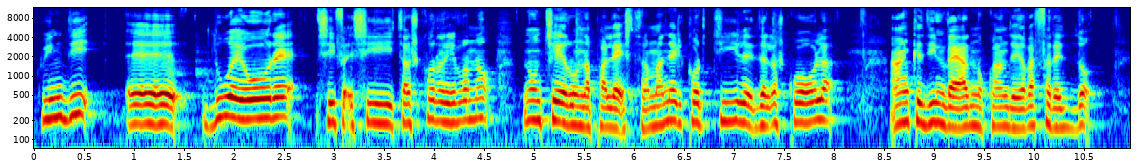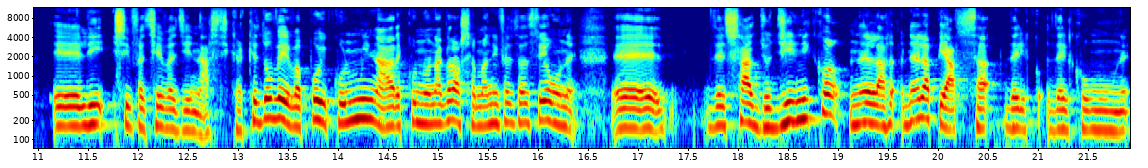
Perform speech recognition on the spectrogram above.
Quindi eh, due ore si, si trascorrevano, non c'era una palestra, ma nel cortile della scuola, anche d'inverno quando era freddo, e lì si faceva ginnastica, che doveva poi culminare con una grossa manifestazione eh, del saggio ginico nella, nella piazza del, del, comune.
